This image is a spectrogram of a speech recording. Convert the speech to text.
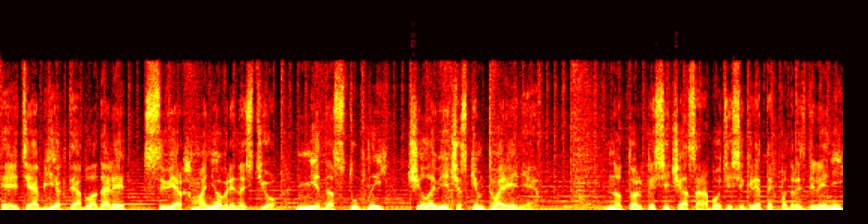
Эти объекты обладали сверхманевренностью, недоступной человеческим творением. Но только сейчас о работе секретных подразделений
